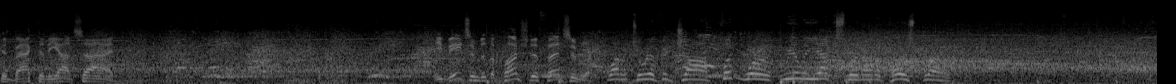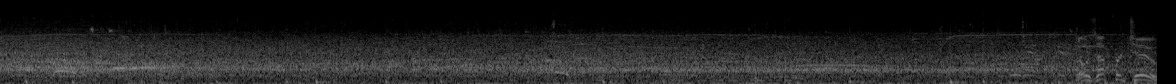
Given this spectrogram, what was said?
They work it back to the outside. He beats him to the punch defensively. What a terrific job. Footwork really excellent on the post play. Goes up for two.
